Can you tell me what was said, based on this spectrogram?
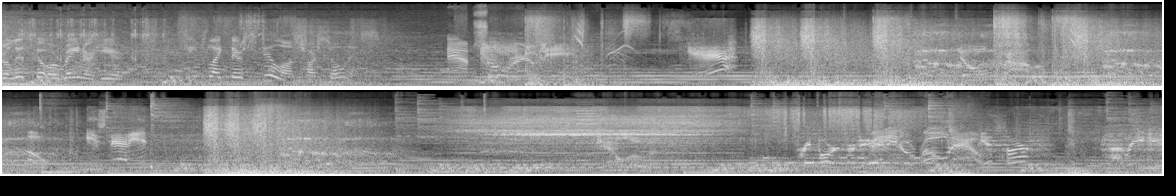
Draliska or Raynor here. It seems like they're still on Tarsonis. Absolutely. Yeah? No problem. Oh, is that it? Channel open. Reporting for duty. Ready to roll out. Yes, sir. I read you.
